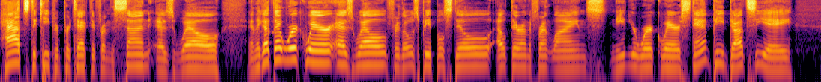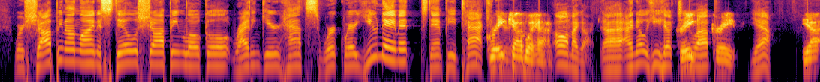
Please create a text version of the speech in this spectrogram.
hats to keep you protected from the sun as well. And they got that workwear as well for those people still out there on the front lines. Need your workwear. Stampede.ca where shopping online is still shopping local. Riding gear, hats, workwear, you name it. Stampede Tack. Great cowboy hat. Oh my God! Uh, I know he hooked Great, you up. great. Yeah. Yeah,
